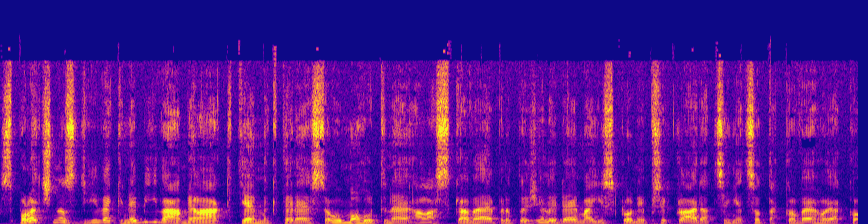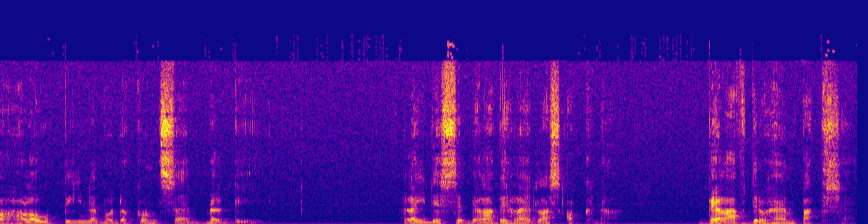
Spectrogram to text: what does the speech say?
Společnost dívek nebývá milá k těm, které jsou mohutné a laskavé, protože lidé mají sklony překládat si něco takového jako hloupý nebo dokonce blbý. Lady Sibyla vyhlédla z okna. Byla v druhém patře.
